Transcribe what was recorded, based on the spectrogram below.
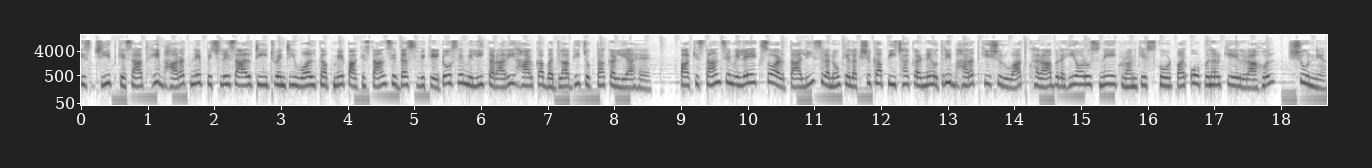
इस जीत के साथ ही भारत ने पिछले साल टी ट्वेंटी वर्ल्ड कप में पाकिस्तान से 10 विकेटों से मिली करारी हार का बदला भी चुकता कर लिया है। पाकिस्तान से मिले 148 रनों के लक्ष्य का पीछा करने उतरी भारत की शुरुआत खराब रही और उसने एक रन के स्कोर पर ओपनर के राहुल शून्य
